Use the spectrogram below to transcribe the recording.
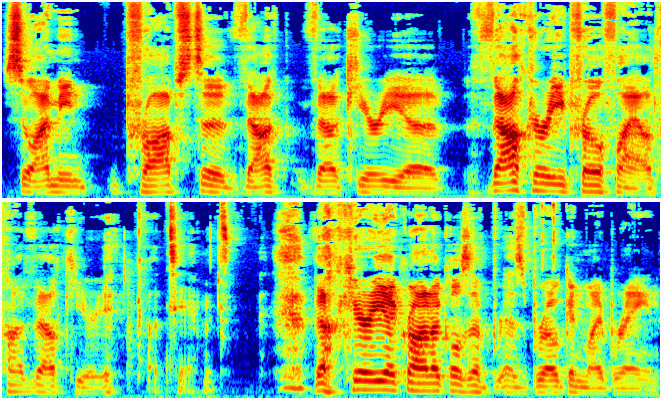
so I mean, props to Val- Valkyria, Valkyrie profile, not Valkyria. God damn it, Valkyria Chronicles have, has broken my brain.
